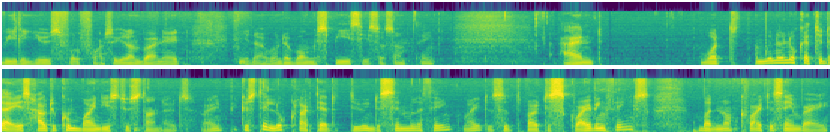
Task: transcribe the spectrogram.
really useful for so you don't run it you know on the wrong species or something and what I'm going to look at today is how to combine these two standards, right? Because they look like they're doing the similar thing, right? It's about describing things, but not quite the same way,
